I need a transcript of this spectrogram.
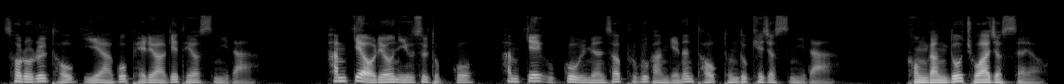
서로를 더욱 이해하고 배려하게 되었습니다. 함께 어려운 이웃을 돕고 함께 웃고 울면서 부부 관계는 더욱 돈독해졌습니다. 건강도 좋아졌어요.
